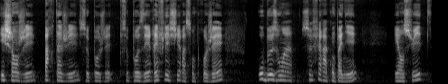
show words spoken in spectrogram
échanger, partager, se poser, réfléchir à son projet, au besoin se faire accompagner, et ensuite,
